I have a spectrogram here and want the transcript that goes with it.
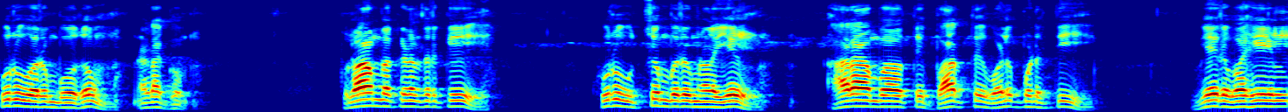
குரு வரும்போதும் நடக்கும். துலாம் லக்கணத்திற்கு குரு உச்சம் பெறும் நிலையில் ஆறாம் பாவத்தை பார்த்து வலுப்படுத்தி வேறு வகையில்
